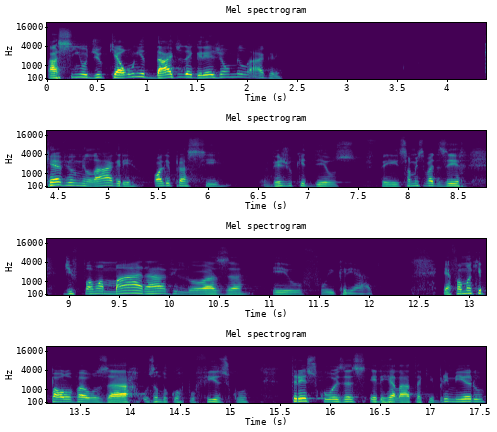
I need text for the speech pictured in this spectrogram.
Assim eu digo que a unidade da igreja é um milagre. Quer ver um milagre? Olhe para si, veja o que Deus fez. Somente você vai dizer: de forma maravilhosa eu fui criado. É a forma que Paulo vai usar, usando o corpo físico. Três coisas ele relata aqui. Primeiro,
